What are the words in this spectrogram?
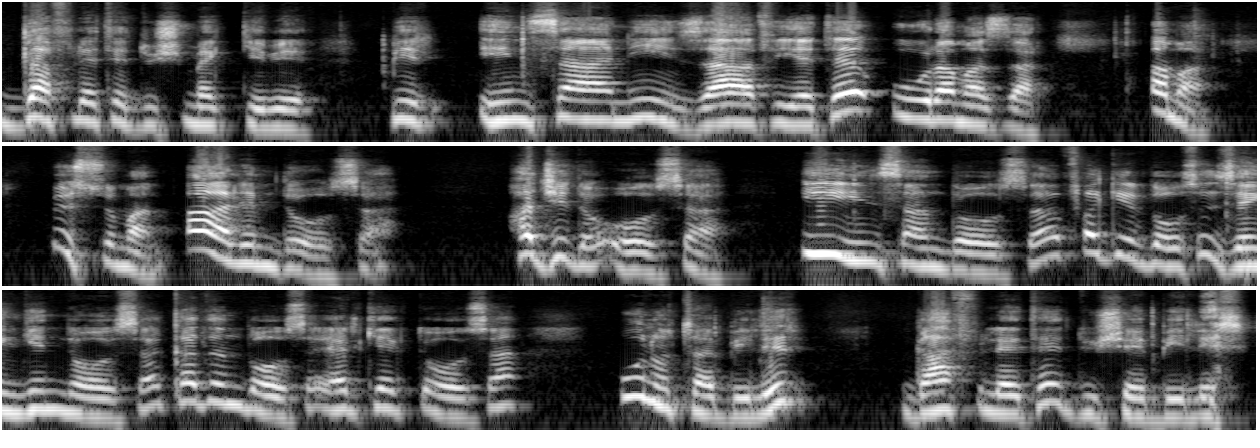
gaflete düşmek gibi bir insani zafiyete uğramazlar. Ama Müslüman alim de olsa, hacı da olsa, iyi insan da olsa, fakir de olsa, zengin de olsa, kadın da olsa, erkek de olsa unutabilir, gaflete düşebilir.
